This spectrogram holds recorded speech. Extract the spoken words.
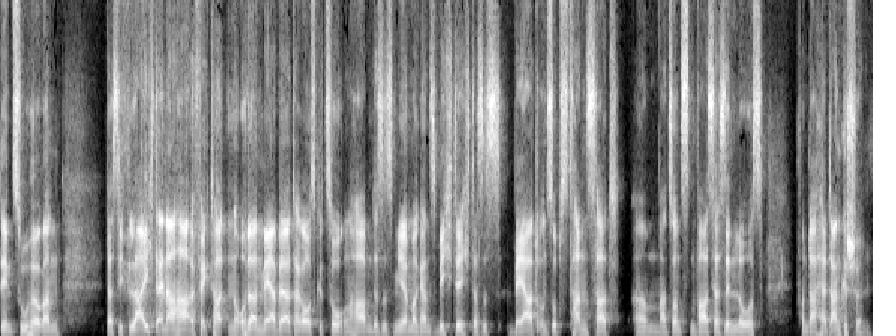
den Zuhörern dass sie vielleicht einen Aha-Effekt hatten oder einen Mehrwert herausgezogen haben. Das ist mir immer ganz wichtig, dass es Wert und Substanz hat. Ähm, ansonsten war es ja sinnlos. Von daher Dankeschön.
